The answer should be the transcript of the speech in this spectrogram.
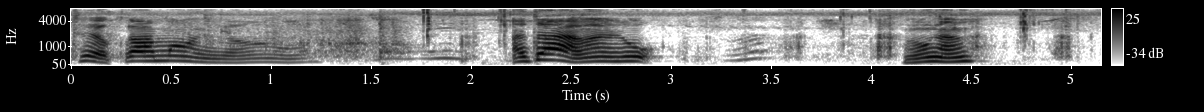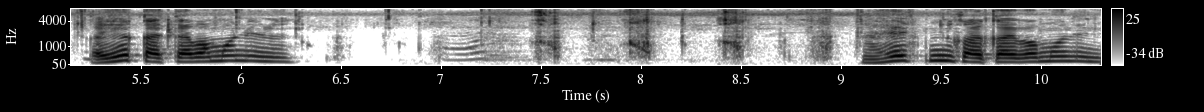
เถอะก้านมันอย่าไอ้เจ้ามันยุน้องนังไอ้เหี้ยไก่ไก่บ้ามันหนึ่งไอ้เหี้ยตุ้มไก่ไก่บ้ามันหนึ่ง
